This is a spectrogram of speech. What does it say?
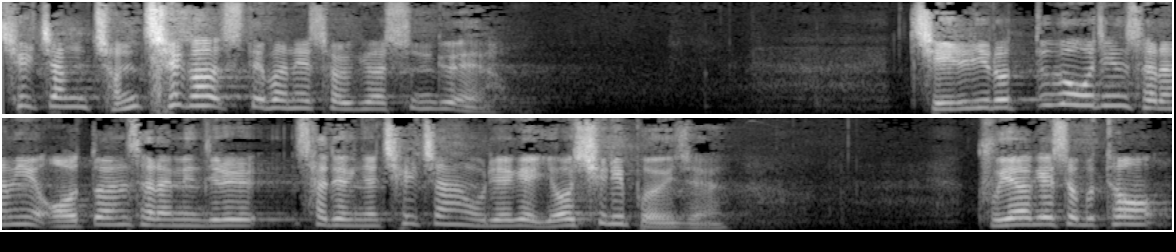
7장 전체가 스테반의 설교와 순교예요. 진리로 뜨거워진 사람이 어떠한 사람인지를 사도행전 7장 우리에게 여실히 보여줘요. 구약에서부터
